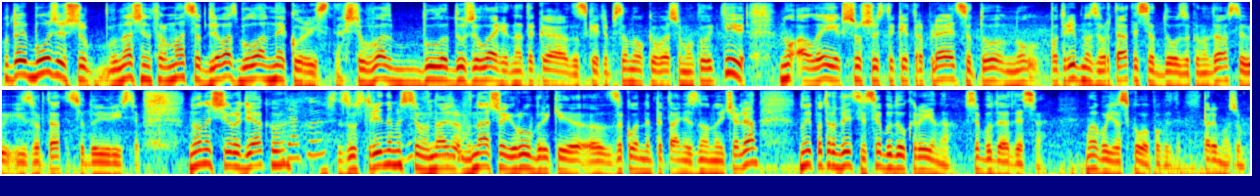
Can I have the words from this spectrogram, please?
Ну дай Боже, щоб наша інформація для вас була не корисна, щоб у вас була дуже лагідна така так сказати, обстановка в вашому колективі. Ну але якщо щось таке трапляється, то ну потрібно звертатися до законодавства і звертатися до юристів. Ну на щиро дякую. Дякую. Зустрінемося в, наш, в нашій рубриці е, Законне питання з Ноною Чалян. Ну і по традиції, все буде Україна, все буде Одеса. Ми обов'язково. Переможемо.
